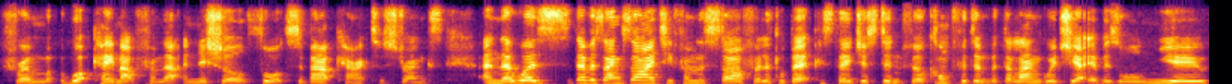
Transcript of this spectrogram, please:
from what came out from that initial thoughts about character strengths. And there was there was anxiety from the staff a little bit because they just didn't feel confident with the language yet; it was all new.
